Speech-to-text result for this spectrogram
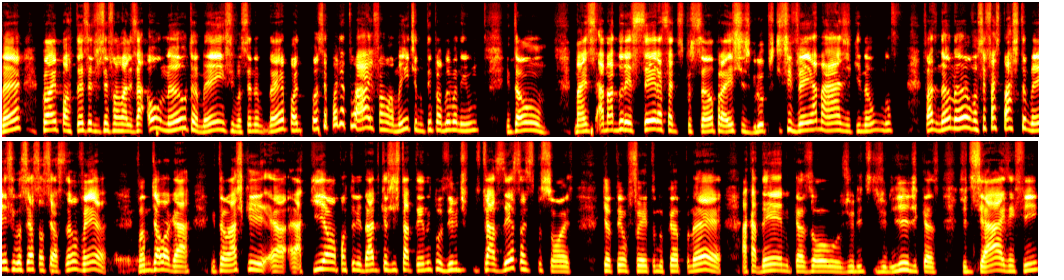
né? Qual a importância de você formalizar ou não também, se você não, né? Pode, você pode atuar informalmente, não tem problema nenhum. Então, mas amadurecer essa discussão para estes grupos que se veem à margem, que não, não não, não, você faz parte também, se você é associação, venha, vamos dialogar. Então, acho que é, aqui é uma oportunidade que a gente está tendo, inclusive, de, de, trazer essas discussões que eu tenho feito no campo, né? Acadêmicas ou jurídicas, judiciais, enfim,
